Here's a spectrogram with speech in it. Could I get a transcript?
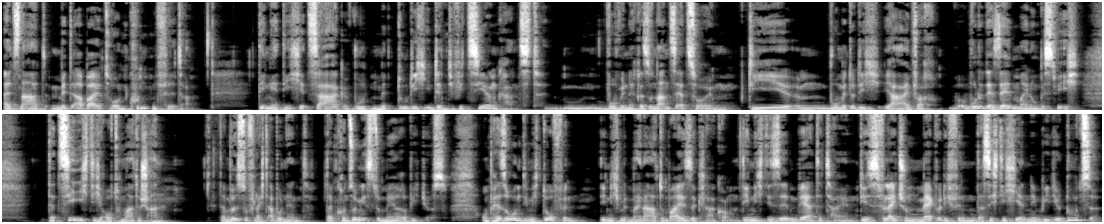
als eine Art Mitarbeiter- und Kundenfilter. Dinge, die ich jetzt sage, womit du dich identifizieren kannst, wo wir eine Resonanz erzeugen, die, ähm, womit du dich ja einfach, wo du derselben Meinung bist wie ich, da ziehe ich dich automatisch an dann wirst du vielleicht Abonnent. Dann konsumierst du mehrere Videos. Und Personen, die mich doof finden, die nicht mit meiner Art und Weise klarkommen, die nicht dieselben Werte teilen, die es vielleicht schon merkwürdig finden, dass ich dich hier in dem Video duze,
